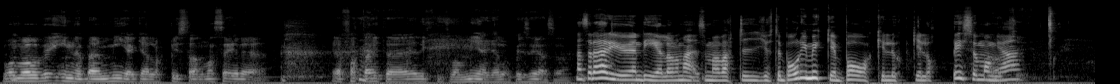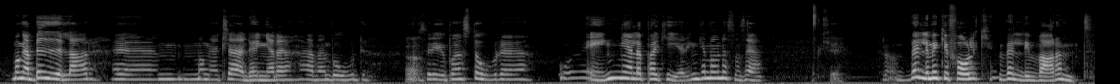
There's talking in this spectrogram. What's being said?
Vad, vad innebär megaloppis då? Man säger det. Jag fattar inte riktigt vad megaloppis är alltså. Alltså det här är ju en del av de här som har varit i Göteborg mycket bakluckeloppis och många, Okej. många bilar, eh, många klädhängare, även bord. Ja. Så det är ju på en stor eh, äng eller parkering kan man nästan säga. Var väldigt mycket folk, väldigt varmt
